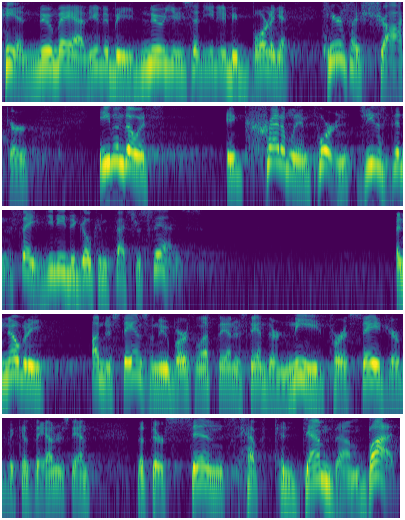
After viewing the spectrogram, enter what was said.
be a new man. You need to be new. You said you need to be born again. Here's a shocker. Even though it's incredibly important, Jesus didn't say you need to go confess your sins. And nobody understands the new birth unless they understand their need for a Savior because they understand that their sins have condemned them. But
